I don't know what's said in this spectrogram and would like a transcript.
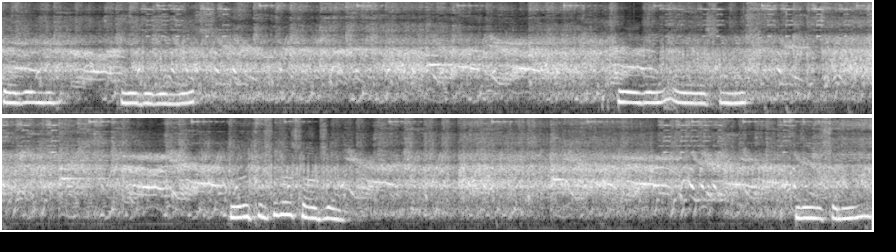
İçeride bir öldürülür. Gelin oyalasınlar. Böyle kırsalar saracağım. Şurayı salayım.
